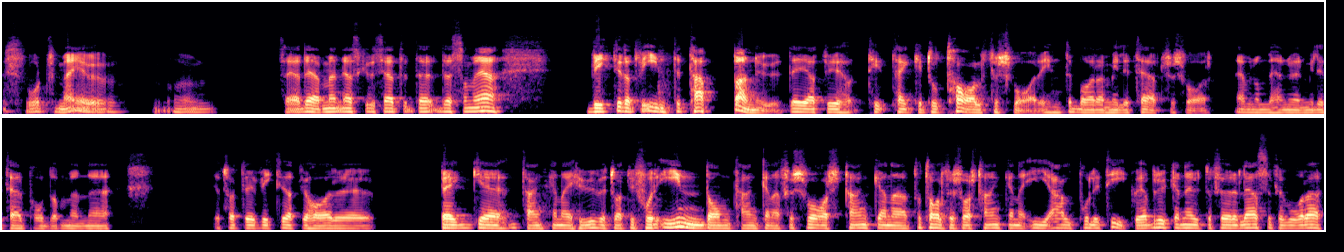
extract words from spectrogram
är svårt för mig att säga det. Men jag skulle säga att det, det som är viktigt att vi inte tappar nu, det är att vi tänker totalförsvar, inte bara militärt försvar. Även om det här nu är en militärpodd, men eh, jag tror att det är viktigt att vi har eh, bägge tankarna i huvudet och att vi får in de tankarna, försvarstankarna, totalförsvarstankarna i all politik. Och jag brukar när jag är ute och föreläser för våra,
